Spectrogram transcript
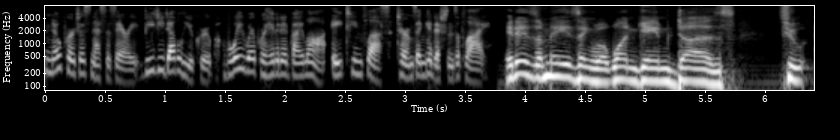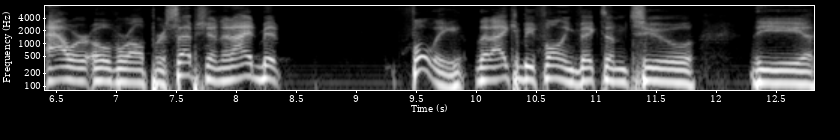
No purchase necessary. VGW Group. Void where prohibited by law. 18 plus. Terms and conditions apply. It is amazing what one game does to our overall perception, and I admit fully that I could be falling victim to the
